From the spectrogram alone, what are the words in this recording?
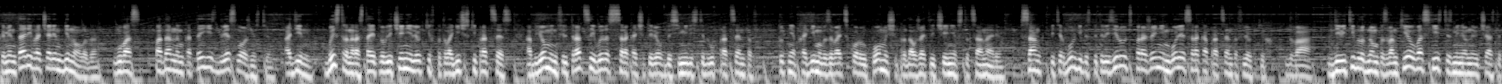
Комментарий врача-рентгенолога. У вас, по данным КТ, есть две сложности. 1. Быстро нарастает вовлечение легких в патологический процесс. Объем инфильтрации вырос с 44 до 72%. Тут необходимо вызывать скорую помощь и продолжать лечение в стационаре. В Санкт-Петербурге госпитализируют с поражением более 40% легких. 2. В девятигрудном позвонке у вас есть измененный участок,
